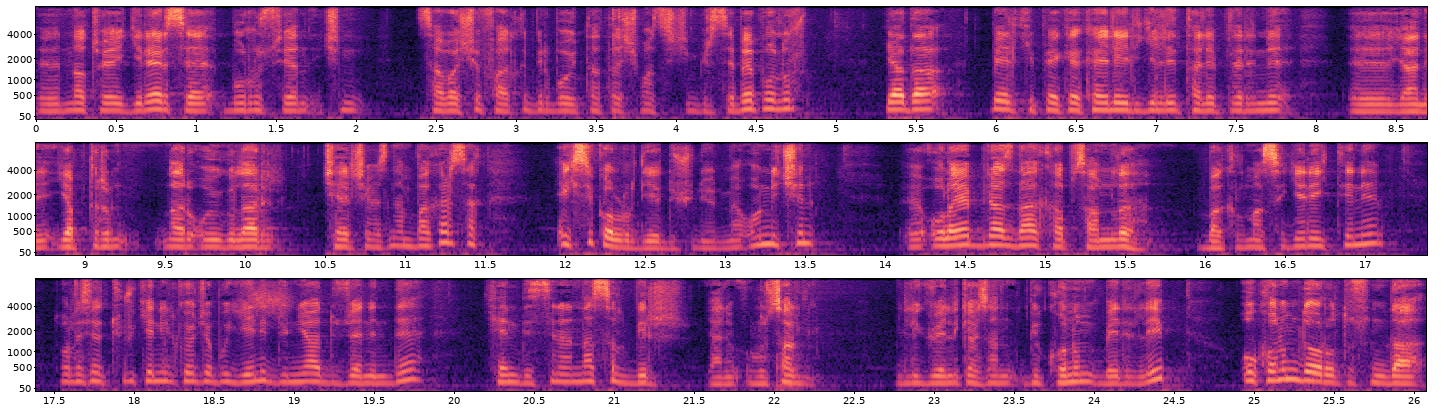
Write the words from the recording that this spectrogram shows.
NATO'ya girerse bu Rusya'nın için savaşı farklı bir boyuta taşıması için bir sebep olur. Ya da belki PKK ile ilgili taleplerini e, yani yaptırımlar uygular çerçevesinden bakarsak eksik olur diye düşünüyorum. Yani onun için e, olaya biraz daha kapsamlı bakılması gerektiğini dolayısıyla Türkiye'nin ilk önce bu yeni dünya düzeninde kendisine nasıl bir yani ulusal milli güvenlik açısından bir konum belirleyip o konum doğrultusunda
